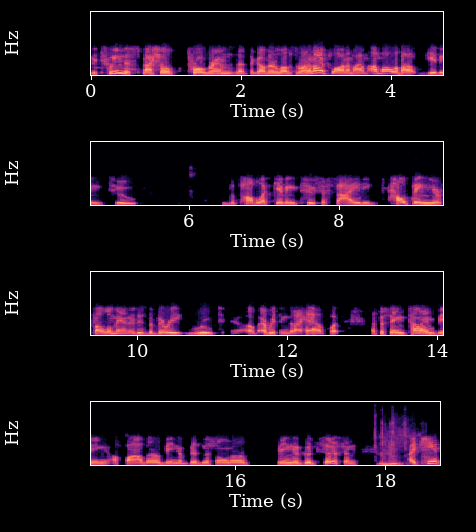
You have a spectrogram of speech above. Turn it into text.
between the special programs that the governor loves to run, and I applaud him. I'm I'm all about giving to the public, giving to society, helping your fellow man. It is the very root of everything that I have. But at the same time, being a father, being a business owner, being a good citizen, mm-hmm. I can't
